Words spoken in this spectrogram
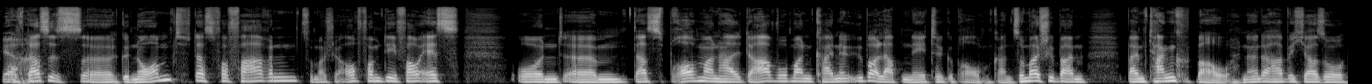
Ja. Auch das ist äh, genormt, das Verfahren, zum Beispiel auch vom DVS. Und ähm, das braucht man halt da, wo man keine Überlappnähte gebrauchen kann. Zum Beispiel beim, beim Tankbau. Ne, da habe ich ja so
